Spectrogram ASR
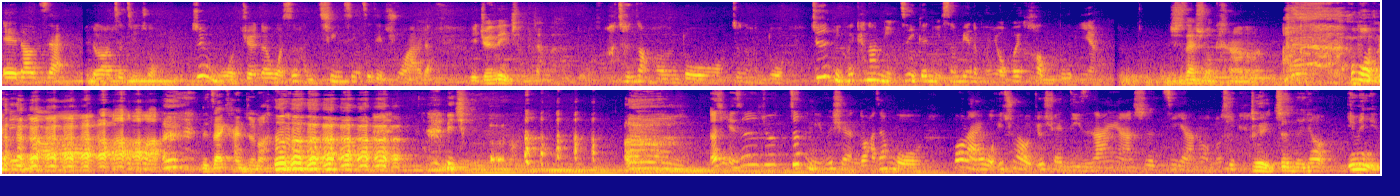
A 到 Z，你都要自己做，所以我觉得我是很庆幸自己出来的，你觉得你成长了很多？啊成长很多，真的很多。就是你会看到你自己跟你身边的朋友会很不一样。你是在说他吗？我没有，你在看着吗？你去。而且是就真的你会学很多，好像我后来我一出来我就学 design 啊、设计啊那种东西。对，真的要，因为你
